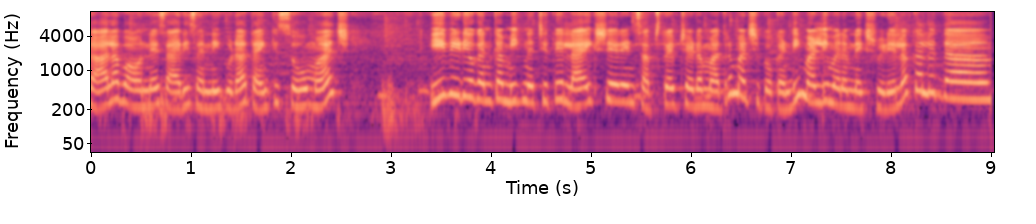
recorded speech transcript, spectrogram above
చాలా బాగున్నాయి శారీస్ అన్నీ కూడా. థ్యాంక్ యూ సో మచ్ ఈ వీడియో కనుక మీకు నచ్చితే లైక్ షేర్ అండ్ సబ్స్క్రైబ్ చేయడం మాత్రం మర్చిపోకండి. మళ్ళీ మనం నెక్స్ట్ వీడియోలో కలుద్దాం.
